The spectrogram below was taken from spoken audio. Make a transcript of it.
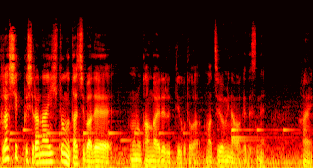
クラシック知らない人の立場でものを考えれるっていうことが、まあ、強みなわけですね。はい、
